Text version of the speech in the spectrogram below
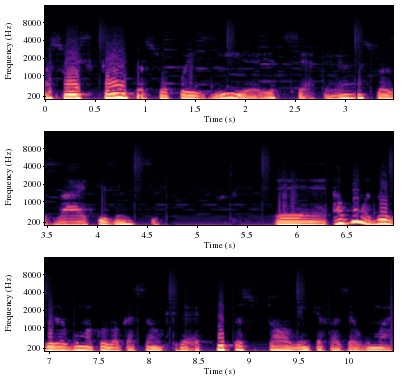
a sua escrita, a sua poesia, etc. Né? As suas artes em si. É, alguma dúvida, alguma colocação aqui, pessoal? Alguém quer fazer alguma,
